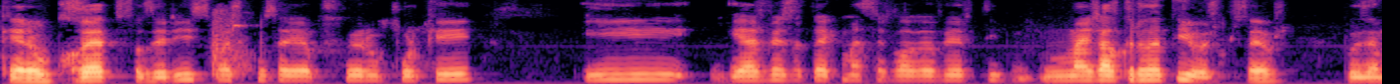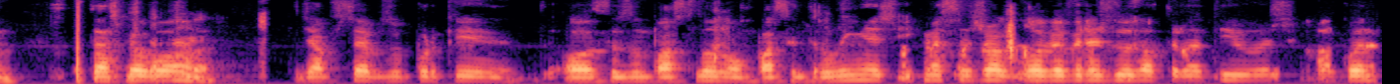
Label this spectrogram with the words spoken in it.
que era o correto fazer isso, mas comecei a perceber o porquê e, e às vezes até começas logo a ver tipo, mais alternativas, percebes? Por exemplo, estás com a bola, já percebes o porquê, ou fazes um passo longo ou um passo entre linhas e começas logo a ver as duas alternativas enquanto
